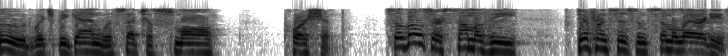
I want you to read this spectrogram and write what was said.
food, which began with such a small portion. So those are some of the differences and similarities.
